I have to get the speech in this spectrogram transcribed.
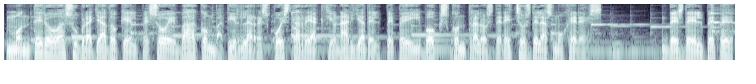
Montero ha subrayado que el PSOE va a combatir la respuesta reaccionaria del PP y Vox contra los derechos de las mujeres. Desde el PP,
